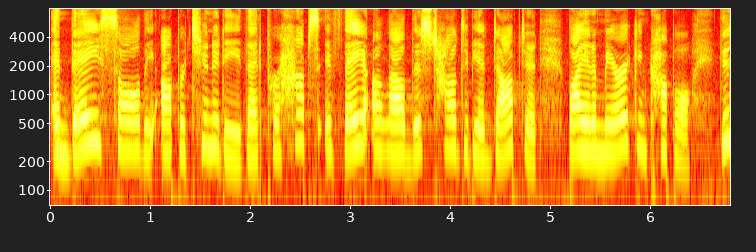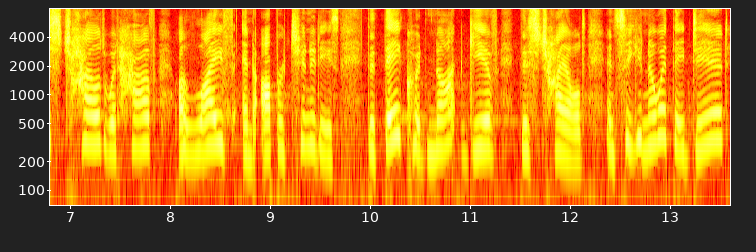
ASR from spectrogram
And they saw the opportunity that perhaps if they allowed this child to be adopted by an American couple, this child would have a life and opportunities that they could not give this child. And so, you know what they did?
